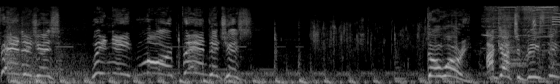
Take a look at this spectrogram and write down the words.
Bandages! We need more bandages! Don't worry, I got you, Beastie.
